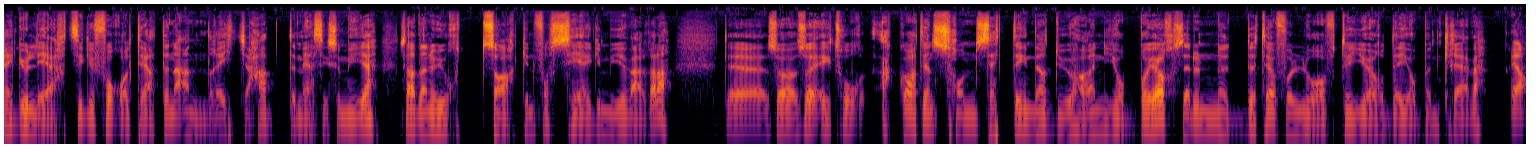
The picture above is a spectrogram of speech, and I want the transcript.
regulert seg i forhold til at den andre ikke hadde med seg så mye, så hadde en jo gjort saken for seg mye verre. da. Det, så, så jeg tror akkurat i en sånn setting der du har en jobb å gjøre, så er du nødt til å få lov til å gjøre det jobben krever. Ja.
